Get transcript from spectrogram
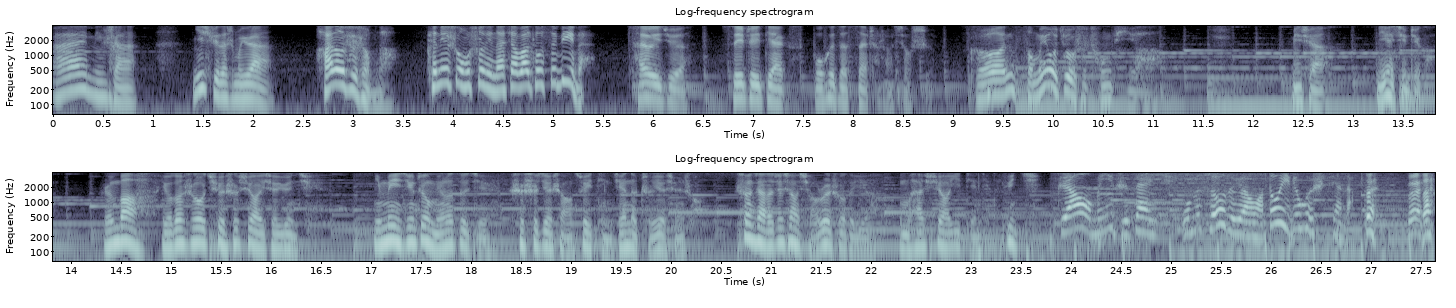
哎，明神，你许的什么愿？还能是什么呢？肯定是我们顺利拿下 YQCB 呗。还有一句，CJDX 不会在赛场上消失。哥，你怎么又旧事重提啊？明神，你也信这个？人吧，有的时候确实需要一些运气。你们已经证明了自己是世界上最顶尖的职业选手，剩下的就像小瑞说的一样，我们还需要一点点的运气。只要我们一直在一起，我们所有的愿望都一定会实现的。对对，来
